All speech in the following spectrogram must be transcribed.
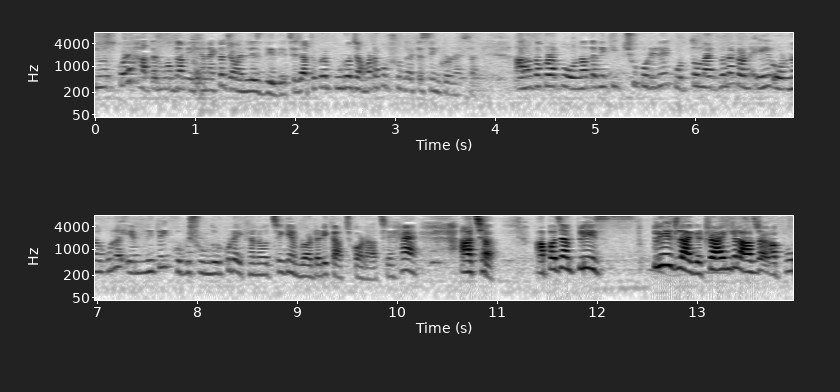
ইউজ করে হাতের মধ্যে আমি এখানে একটা জয়েন্ট লেস দিয়ে দিয়েছি, যাতে করে পুরো জামাটা খুব সুন্দর একটা সিঙ্ক্রোনাইজ হয়। আলাদা করে আপু, ওড়নাতে আমি কিচ্ছু করি নাই, করতেও লাগবে না, কারণ এই ওড়নাগুলো এমনিতেই খুবই সুন্দর করে এখানে হচ্ছে কি এমব্রয়ডারি কাজ করা আছে হ্যাঁ? আচ্ছা আপাজান প্লিজ প্লিজ লাগে ট্রায়াঙ্গেল আজরা আপু,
